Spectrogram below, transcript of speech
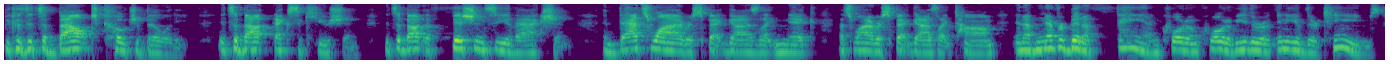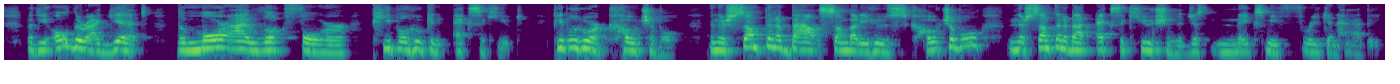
Because it's about coachability, it's about execution, it's about efficiency of action. And that's why I respect guys like Nick. That's why I respect guys like Tom. And I've never been a fan, quote unquote, of either of any of their teams. But the older I get, the more I look for people who can execute, people who are coachable, and there's something about somebody who's coachable, and there's something about execution that just makes me freaking happy.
